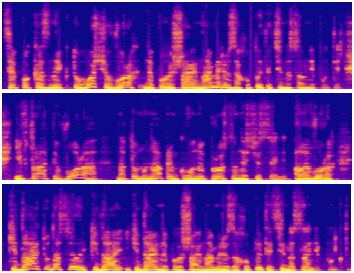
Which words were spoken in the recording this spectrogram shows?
Це показник того, що ворог не полишає намірів захопити ці населені пункти, і втрати ворога на тому напрямку вони просто нещисельні. Але ворог кидає туди сили, кидає і кидає, не полишає намірів захопити ці населені пункти.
